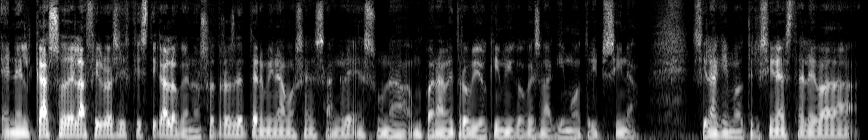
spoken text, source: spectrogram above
En el caso de la fibrosis quística, lo que nosotros determinamos en sangre es una, un parámetro bioquímico que es la quimotripsina. Si la quimotripsina está elevada,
